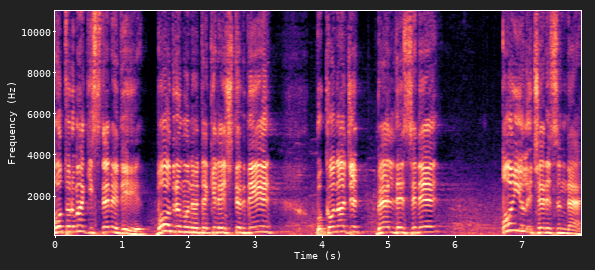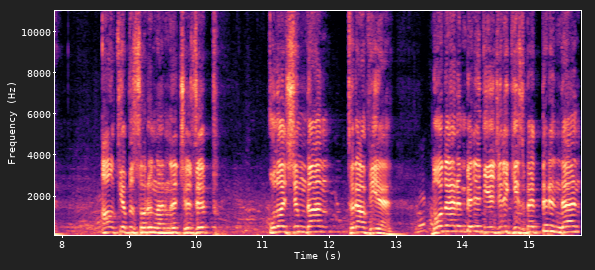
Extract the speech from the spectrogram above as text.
oturmak istemediği, Bodrum'un ötekileştirdiği bu Konacık beldesini 10 yıl içerisinde altyapı sorunlarını çözüp ulaşımdan trafiğe, modern belediyecilik hizmetlerinden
